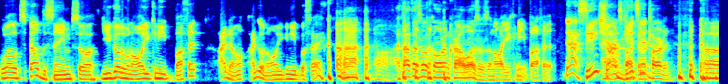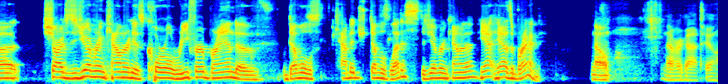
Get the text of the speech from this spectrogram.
Well, it's spelled the same. So uh, do you go to an all you can eat buffet? I don't. I go to an all you can eat buffet. Oh, I thought that's what Golden Corral was. Was an all-you-can-eat buffet. yeah, see, Shards I'm gets it. retarded. uh, Shards, did you ever encounter his Coral Reefer brand of Devil's Cabbage, Devil's Lettuce? Did you ever encounter that? Yeah, he has a brand. Nope, never got to.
